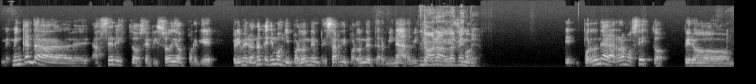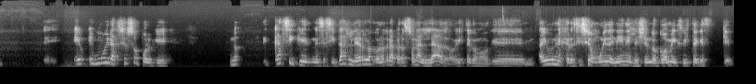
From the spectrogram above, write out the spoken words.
me, me encanta eh, hacer estos episodios porque, primero, no tenemos ni por dónde empezar ni por dónde terminar, ¿viste? No, Como no, totalmente. decimos, eh, ¿por dónde agarramos esto? Pero eh, es, es muy gracioso porque no- casi que necesitas leerlo con otra persona al lado, ¿viste? Como que hay un ejercicio muy de nenes leyendo cómics, ¿viste? Que, que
